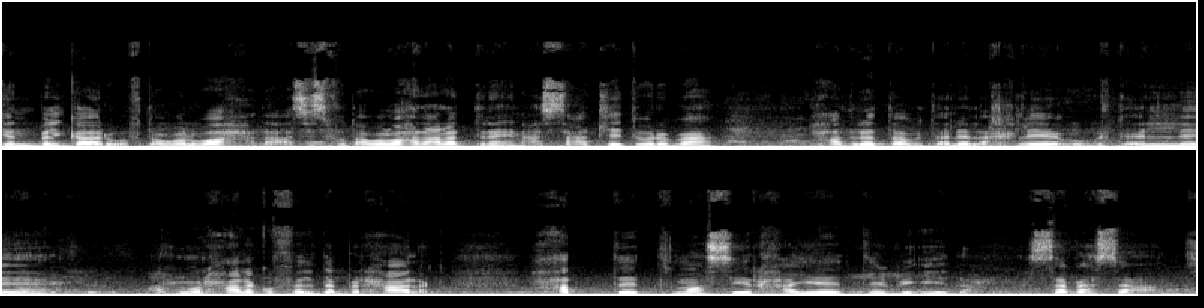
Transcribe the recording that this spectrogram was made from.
كنت بال gare وقفت أول واحد على أساس فوت أول واحد على ال train. على الساعة 3 وربع حضرتها بتقلي الأخلاق وبتقلي حمول حالك وفل دبر حالك. حطت مصير حياتي بإيدها. سبع ساعات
